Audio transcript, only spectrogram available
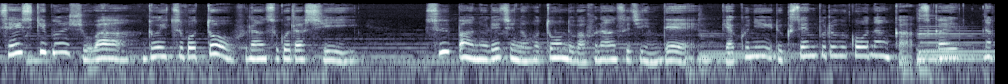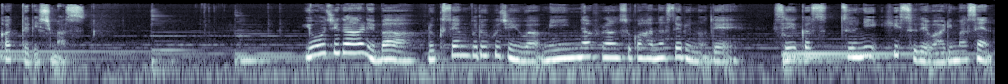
正式文書はドイツ語とフランス語だしスーパーのレジのほとんどはフランス人で逆にルクセンブルク語なんか使えなかったりします。用事があればルクセンブルク人はみんなフランス語話せるので生活に必須ではありません。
